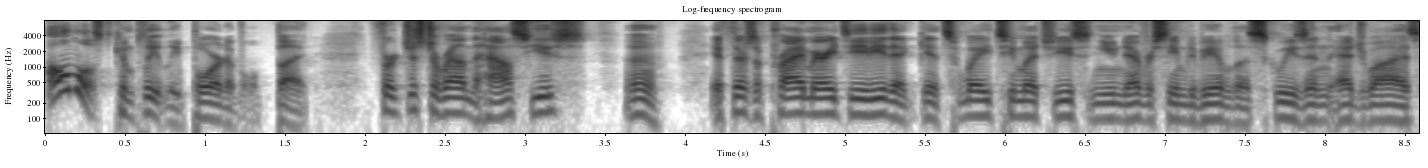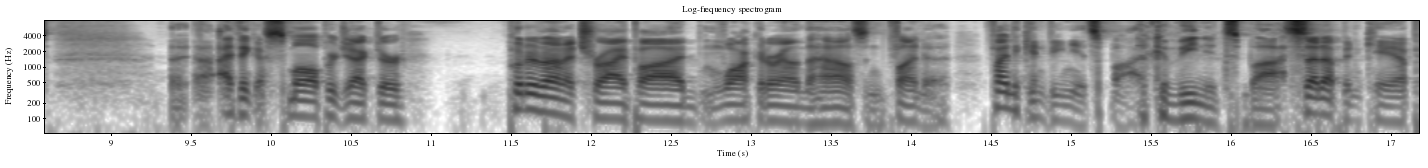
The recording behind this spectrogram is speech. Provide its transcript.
almost completely portable. But for just around the house use, uh, if there's a primary TV that gets way too much use and you never seem to be able to squeeze in edgewise, uh, I think a small projector, put it on a tripod and walk it around the house and find a find a convenient spot. a convenient spot. Set up in camp.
